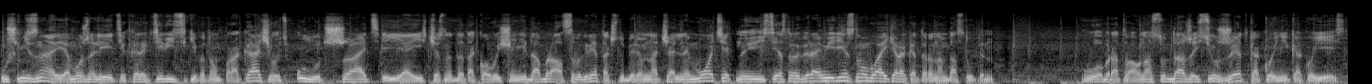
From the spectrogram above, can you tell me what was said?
Уж не знаю, я можно ли эти характеристики потом прокачивать, улучшать. Я, если честно, до такого еще не добрался в игре, так что берем начальный мотик. Ну и, естественно, выбираем единственного байкера, который нам доступен. О, братва, у нас тут даже сюжет какой-никакой есть.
